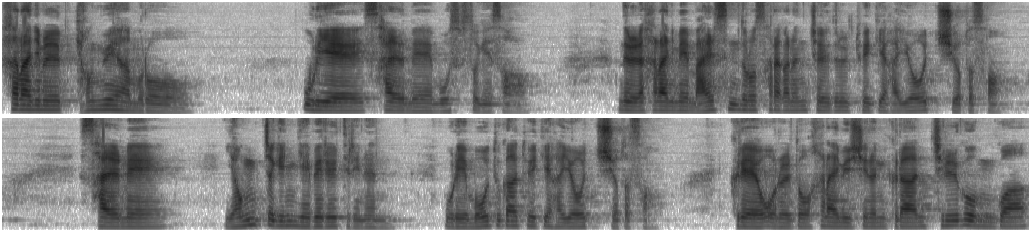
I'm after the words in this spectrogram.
하나님을 경외함으로 우리의 삶의 모습 속에서 늘 하나님의 말씀대로 살아가는 저희들 되게 하여 주옵소서. 삶의 영적인 예배를 드리는 우리 모두가 되게 하여 주옵소서. 그래요 오늘도 하나님이 주시는 그러한 즐거움과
